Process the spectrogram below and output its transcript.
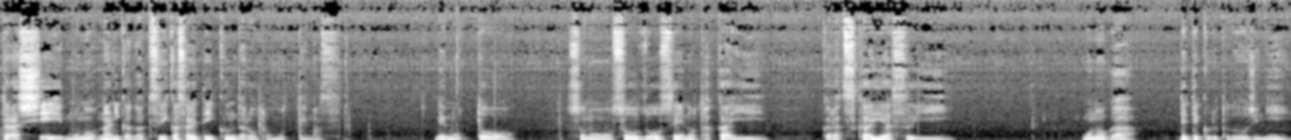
新しいもの、何かが追加されていくんだろうと思っています。で、もっと、その創造性の高い、から使いやすいものが出てくると同時に、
